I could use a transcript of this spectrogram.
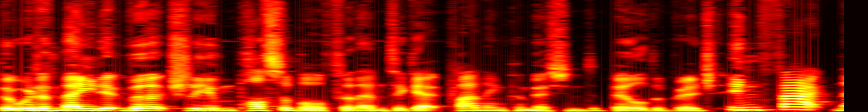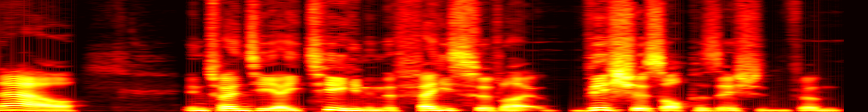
that would have made it virtually impossible for them to get planning permission to build a bridge. In fact, now, in 2018, in the face of like vicious opposition from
